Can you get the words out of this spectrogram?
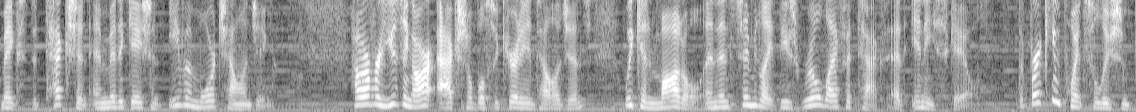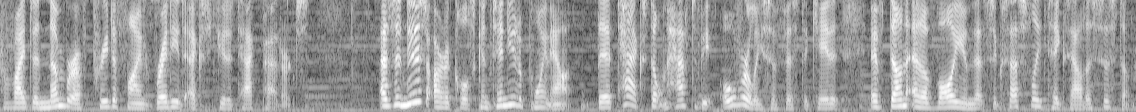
makes detection and mitigation even more challenging. However, using our actionable security intelligence, we can model and then simulate these real life attacks at any scale. The BreakingPoint solution provides a number of predefined, ready to execute attack patterns. As the news articles continue to point out, the attacks don't have to be overly sophisticated if done at a volume that successfully takes out a system.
